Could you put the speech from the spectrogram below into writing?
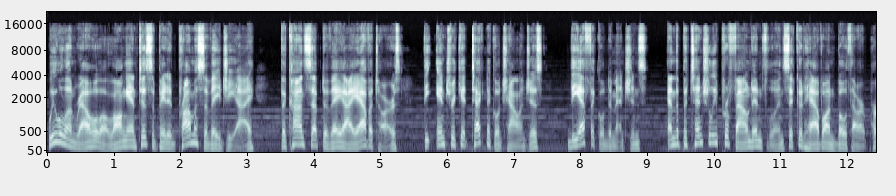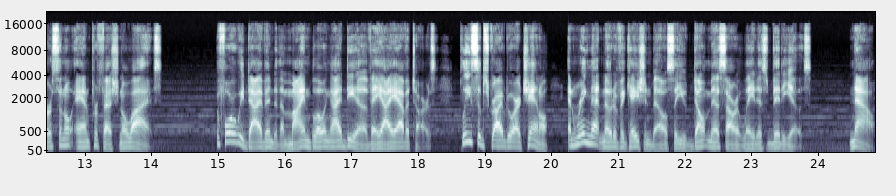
we will unravel a long anticipated promise of AGI, the concept of AI avatars, the intricate technical challenges, the ethical dimensions, and the potentially profound influence it could have on both our personal and professional lives. Before we dive into the mind blowing idea of AI avatars, please subscribe to our channel and ring that notification bell so you don't miss our latest videos. Now,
